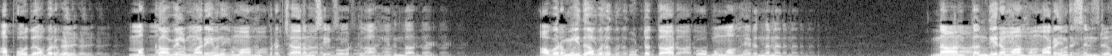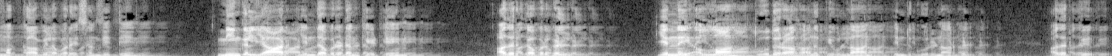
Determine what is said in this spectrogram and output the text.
அப்போது அவர்கள் மக்காவில் மறைமுகமாக பிரச்சாரம் செய்பவர்களாக இருந்தார்கள். அவர் மீது அவரது கூட்டத்தார் கோபமாக இருந்தனர். நான் தந்திரமாக மறைந்து சென்று மக்காவில் அவரை சந்தித்தேன். நீங்கள் யார் என்று அவரிடம் கேட்டேன். அதற்கு அவர்கள் என்னை அல்லாஹ் தூதராக அனுப்பியுள்ளான் என்று கூறினார்கள். அதற்கு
